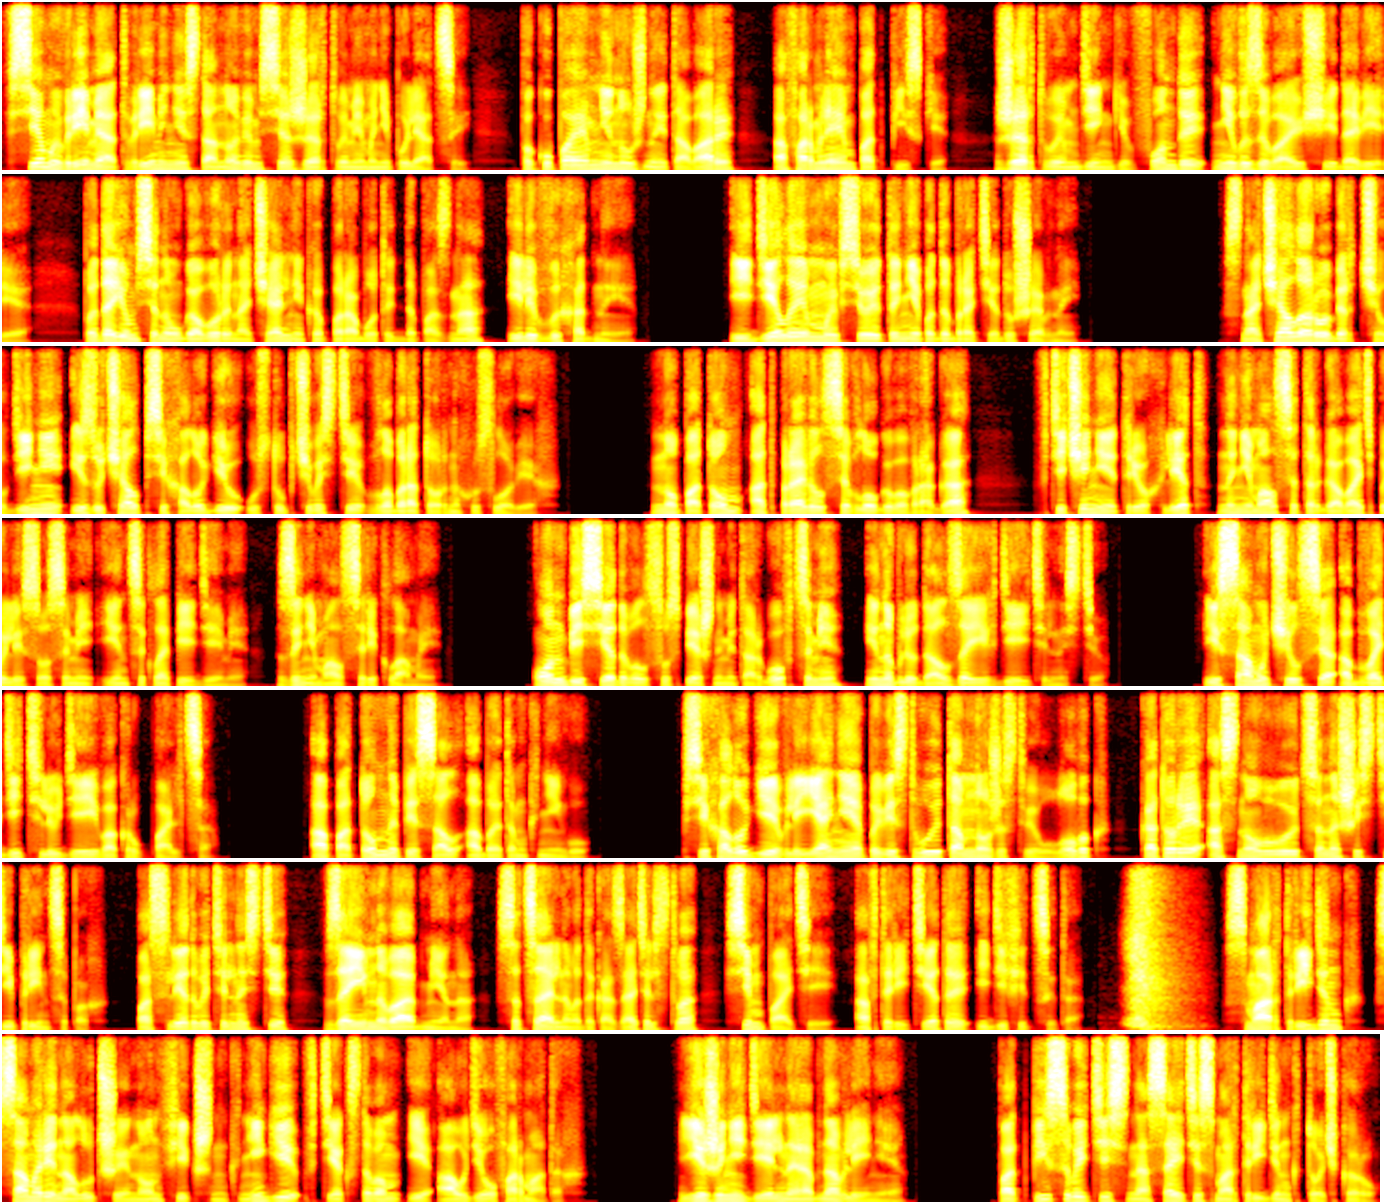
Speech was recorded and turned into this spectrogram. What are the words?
Все мы время от времени становимся жертвами манипуляций. Покупаем ненужные товары, оформляем подписки, жертвуем деньги в фонды, не вызывающие доверия, подаемся на уговоры начальника поработать допоздна или в выходные. И делаем мы все это не по доброте душевной. Сначала Роберт Челдини изучал психологию уступчивости в лабораторных условиях. Но потом отправился в логово врага, в течение трех лет нанимался торговать пылесосами и энциклопедиями, занимался рекламой. Он беседовал с успешными торговцами и наблюдал за их деятельностью. И сам учился обводить людей вокруг пальца. А потом написал об этом книгу. Психология влияния повествует о множестве уловок, которые основываются на шести принципах последовательности, взаимного обмена, социального доказательства, симпатии, авторитета и дефицита. Smart Reading – саммари на лучшие нон-фикшн книги в текстовом и аудиоформатах. Еженедельное обновление. Подписывайтесь на сайте smartreading.ru.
